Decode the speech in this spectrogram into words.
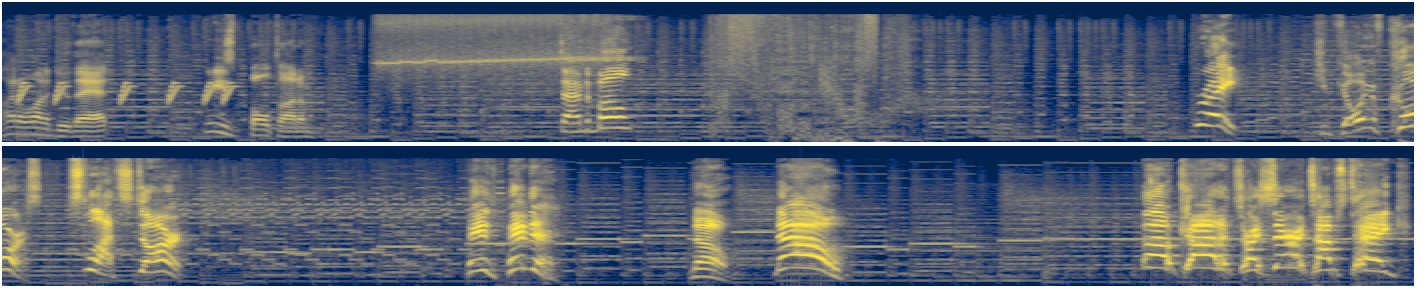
I don't want to do that. We need to bolt on him. Time to bolt! Great! Keep going, of course! Slot start! Hit, hit it! No. No! Oh god, a Triceratops tank!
